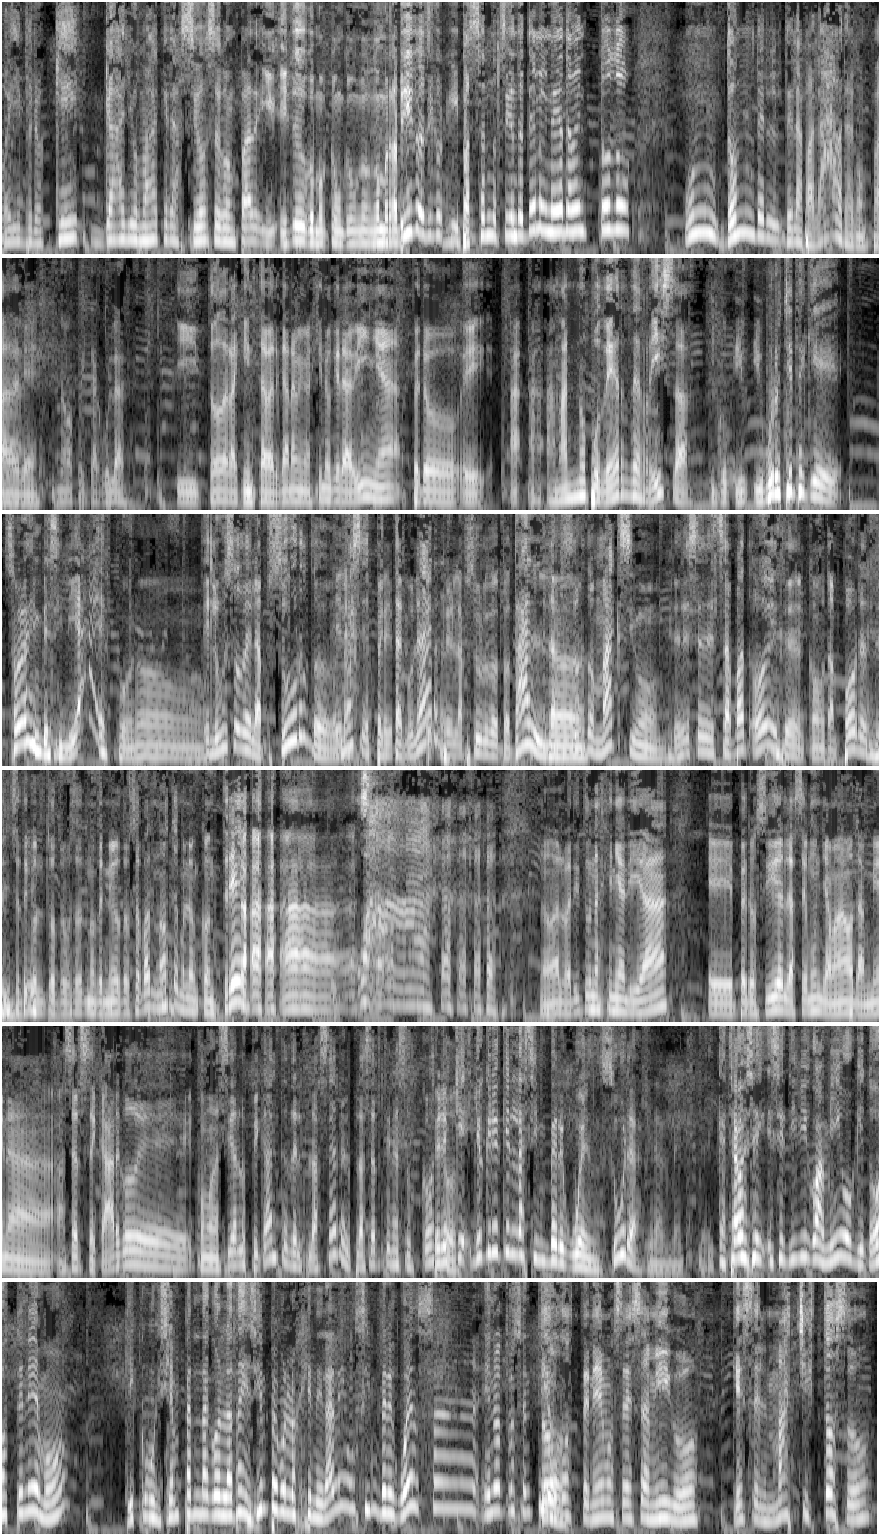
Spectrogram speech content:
Oye, pero qué gallo más gracioso, compadre. Y, y tú, como, como, como, como rapidito, así, y pasando al siguiente tema, inmediatamente todo un don del- de la palabra, compadre. No, espectacular. Y toda la Quinta Vergara, me imagino que era Viña, pero eh, a, a- a más no poder de risa. Y, y, y puro chiste que son las imbecilidades, po, no. El uso del absurdo, El- ¿no? Es espectacular. Pero, el absurdo total, El ¿no? absurdo máximo. Ese del zapato. Te- como tan pobre, te- se te cortó otro, no tenía otro zapato. No, te me lo encontré. No, Alvarito, una genialidad. eh, pero sí le hacemos un llamado también a, a hacerse cargo de, como decían los picantes, del placer. El placer tiene sus costos. Pero es que yo creo que es la sinvergüenzura, finalmente. ¿Cachado? Ese, ese típico amigo que todos tenemos, que es como que siempre anda con la talla, siempre por lo general es un sinvergüenza en otro sentido. Todos tenemos a ese amigo que es el más chistoso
